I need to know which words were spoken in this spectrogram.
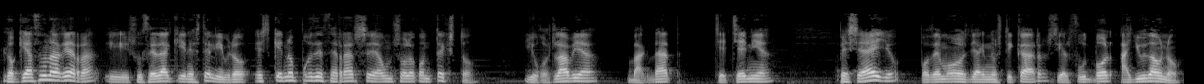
Lo que hace una guerra, y sucede aquí en este libro, es que no puede cerrarse a un solo contexto. Yugoslavia, Bagdad, Chechenia. Pese a ello, podemos diagnosticar si el fútbol ayuda o no.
